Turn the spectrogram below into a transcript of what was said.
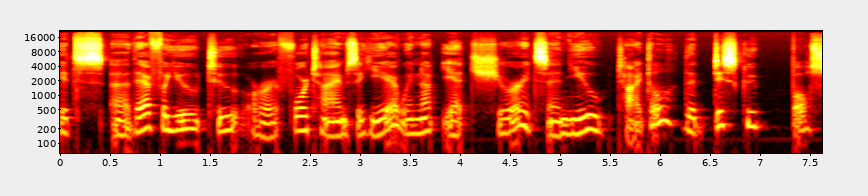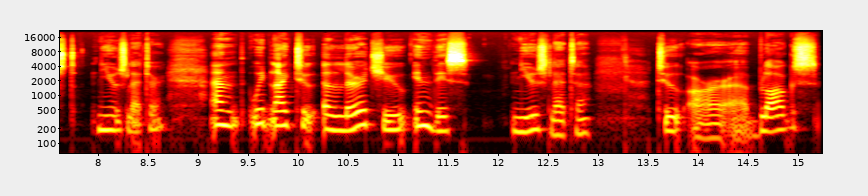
It's uh, there for you two or four times a year. We're not yet sure. It's a new title, the Discu Post newsletter. And we'd like to alert you in this newsletter to our uh, blogs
